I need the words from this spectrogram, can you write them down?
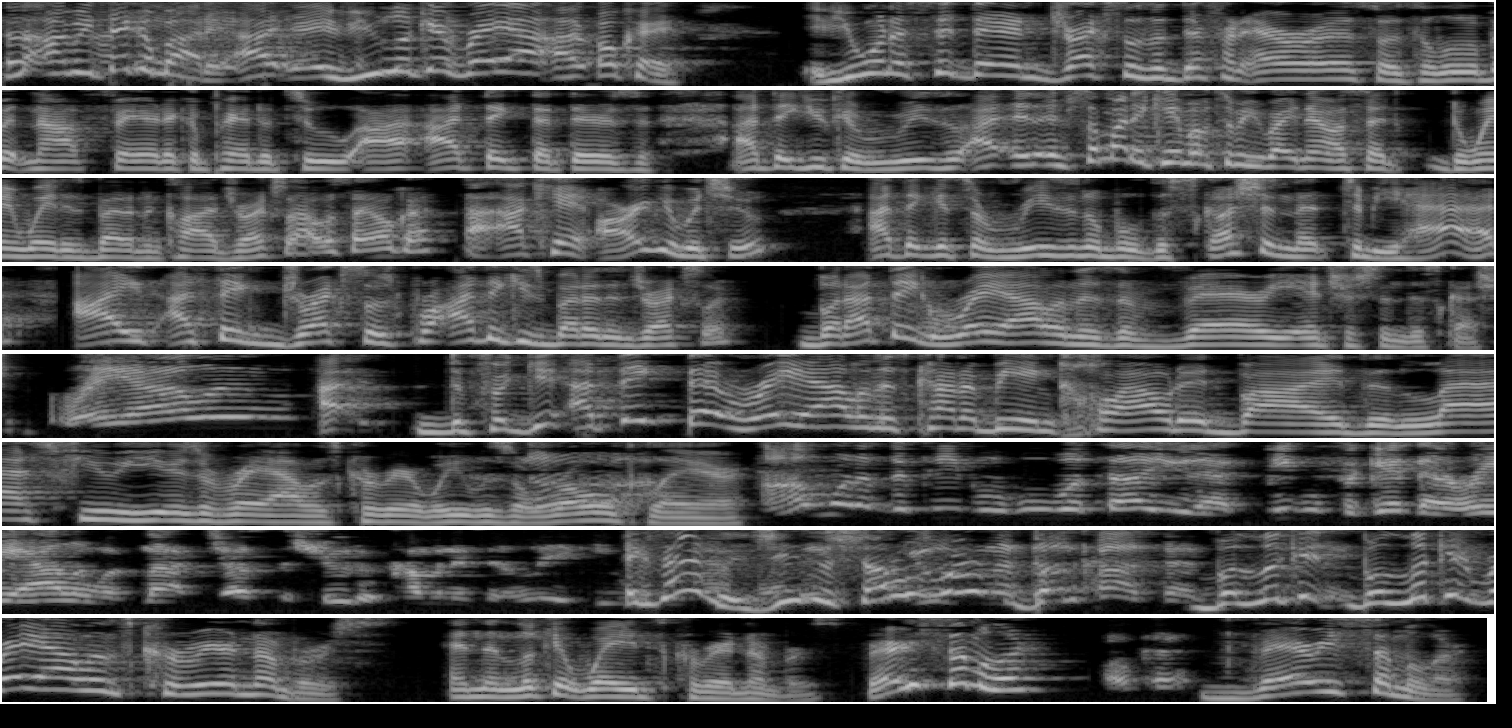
no, I mean, think about it. I, if you look at Ray, I, okay, if you want to sit there and Drexler's a different era, so it's a little bit not fair to compare the two. I, I think that there's, I think you can reason. I, if somebody came up to me right now and said Dwyane Wade is better than Clyde Drexler, I would say, okay, I, I can't argue with you. I think it's a reasonable discussion that to be had. I, I think Drexler's, pro- I think he's better than Drexler. But I think Ray Allen is a very interesting discussion. Ray Allen? I forget. I think that Ray Allen is kind of being clouded by the last few years of Ray Allen's career, where he was a no, role player. I'm one of the people who will tell you that people forget that Ray Allen was not just a shooter coming into the league. Exactly, Jesus Shuttlesworth. But, but look at but look at Ray Allen's career numbers, and then look at Wade's career numbers. Very similar. Okay. Very similar.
